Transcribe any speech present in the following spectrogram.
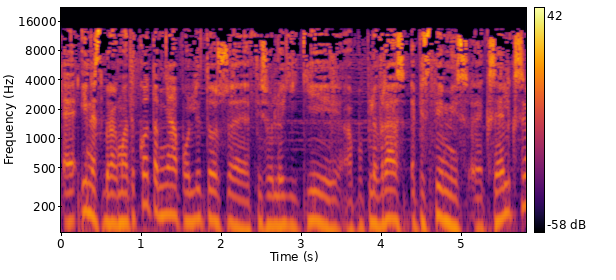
ε, είναι στην πραγματικότητα μια απολύτως ε, φυσιολογική από πλευράς επιστήμης εξέλιξη.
